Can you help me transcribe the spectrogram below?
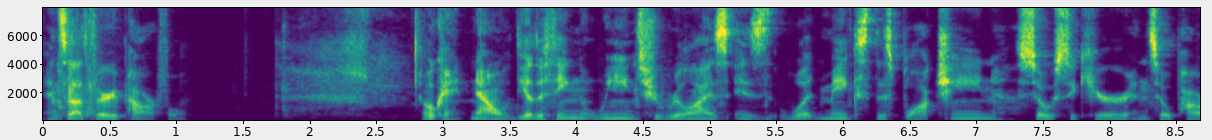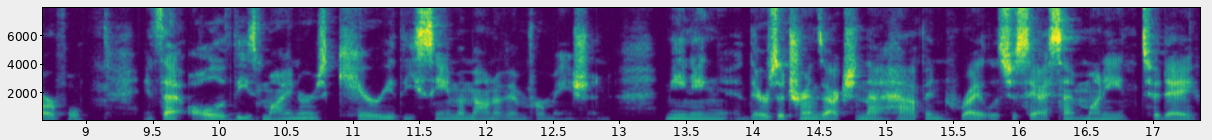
And so that's very powerful. Okay, now the other thing we need to realize is what makes this blockchain so secure and so powerful. It's that all of these miners carry the same amount of information, meaning there's a transaction that happened, right? Let's just say I sent money today.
